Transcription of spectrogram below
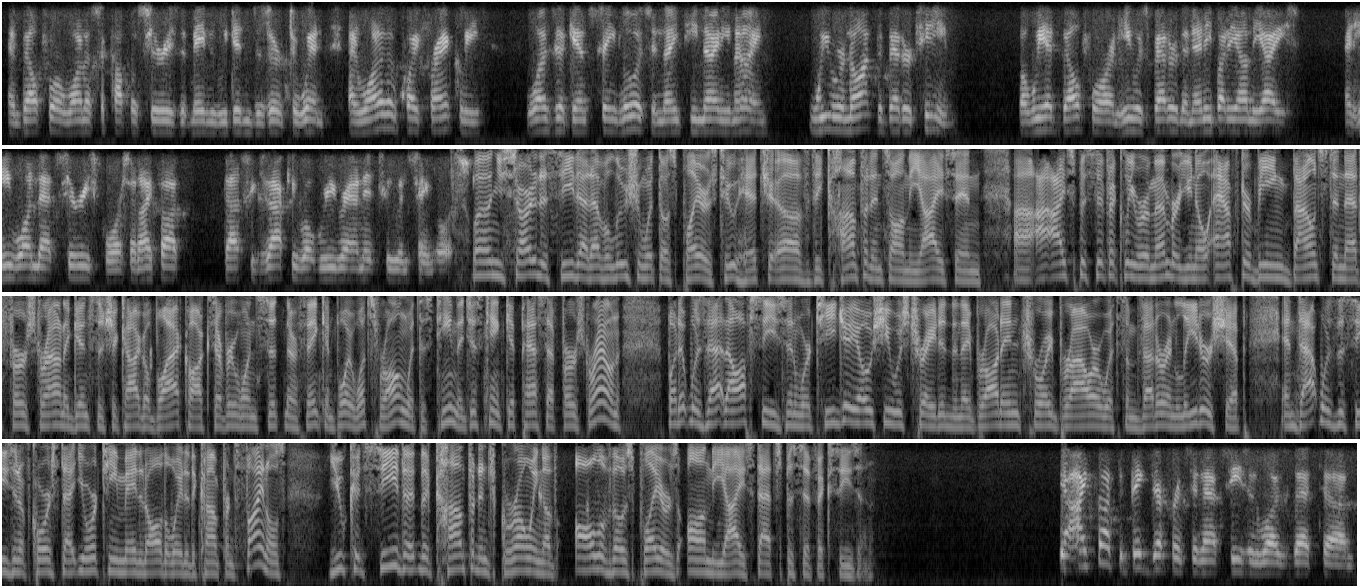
and Belfour won us a couple of series that maybe we didn't deserve to win. And one of them, quite frankly, was against St. Louis in 1999. We were not the better team, but we had Belfour, and he was better than anybody on the ice, and he won that series for us. And I thought that's exactly what we ran into in St. Louis. Well, and you started to see that evolution with those players too, Hitch, of the confidence on the ice. And uh, I specifically remember, you know, after being bounced in that first round against the Chicago Blackhawks, everyone's sitting there thinking, boy, what's wrong with this team? They just can't get past that first round. But it was that offseason where TJ Oshie was traded and they brought in Troy Brouwer with some veteran leadership. And that was the season, of course, that your team made it all the way to the conference finals you could see the, the confidence growing of all of those players on the ice that specific season. Yeah, I thought the big difference in that season was that uh,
